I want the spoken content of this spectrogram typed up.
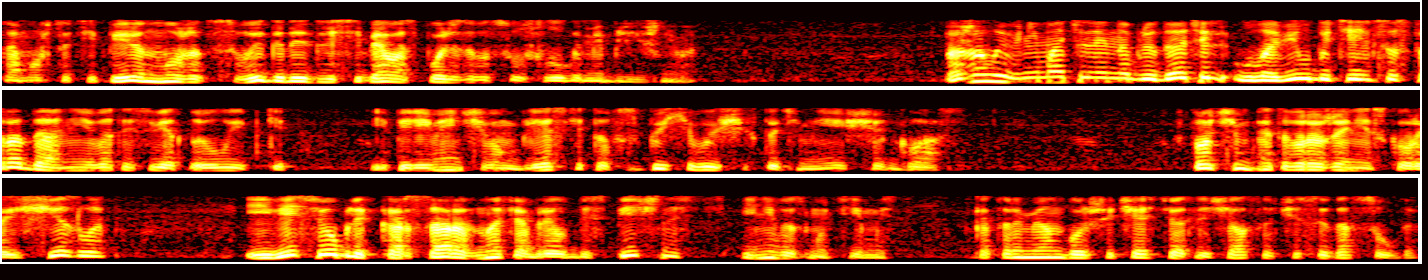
тому, что теперь он может с выгодой для себя воспользоваться услугами ближнего. Пожалуй, внимательный наблюдатель уловил бы тень сострадания в этой светлой улыбке и переменчивом блеске то вспыхивающих, то темнеющих глаз. Впрочем, это выражение скоро исчезло, и весь облик Корсара вновь обрел беспечность и невозмутимость, которыми он большей частью отличался в часы досуга.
